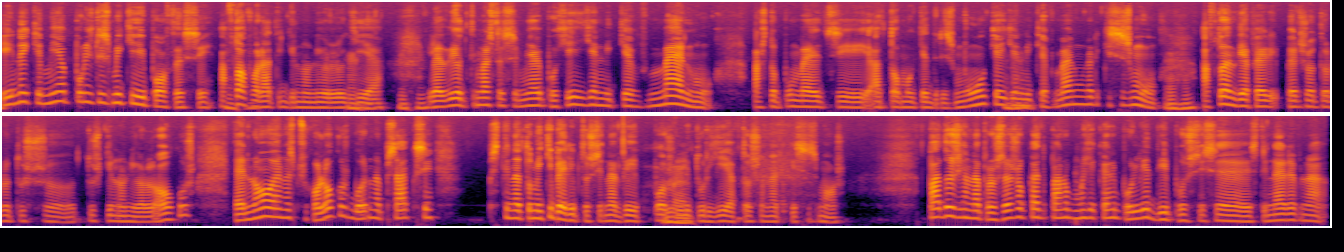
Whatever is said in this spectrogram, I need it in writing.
είναι και μια πολιτισμική υπόθεση. Αυτό αφορά την κοινωνιολογία. Δηλαδή ότι είμαστε σε μια εποχή γενικευμένου ας το πούμε έτσι, ατομοκεντρισμού και γενικευμένου ναρκισισμού. Αυτό ενδιαφέρει περισσότερο τους, τους κοινωνιολόγους, ενώ ένας ψυχολόγος μπορεί να ψάξει στην ατομική περίπτωση να δει πώς ναι. λειτουργεί αυτός ο ναρκισισμός. Πάντως για να προσθέσω κάτι πάνω που μου είχε κάνει πολύ εντύπωση σε, στην έρευνα,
